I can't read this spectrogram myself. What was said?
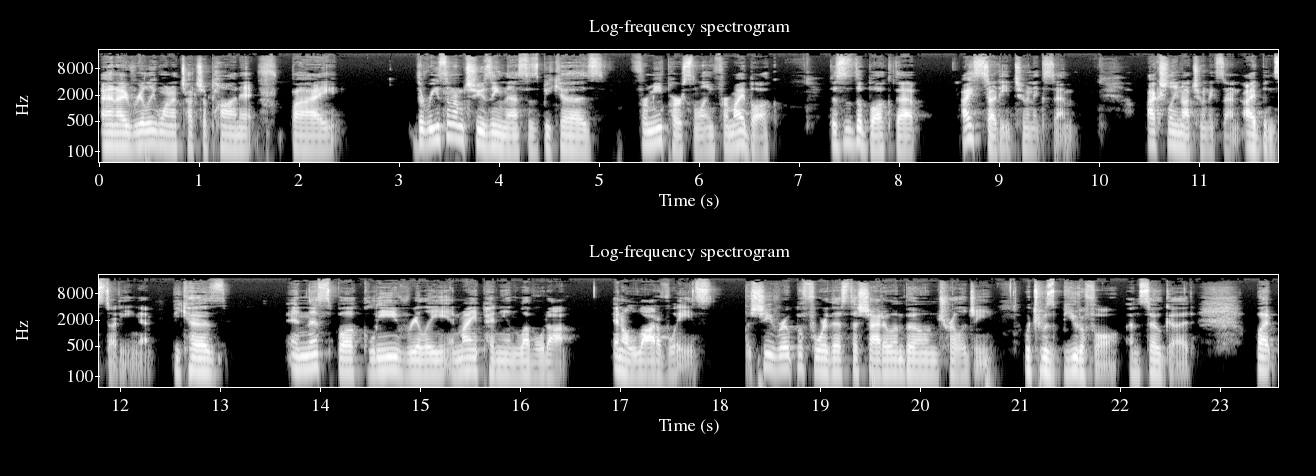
And I really want to touch upon it by the reason I'm choosing this is because for me personally, for my book, this is the book that I studied to an extent actually not to an extent. I've been studying it because in this book, Leigh really, in my opinion, leveled up in a lot of ways. She wrote before this the Shadow and Bone trilogy, which was beautiful and so good. But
